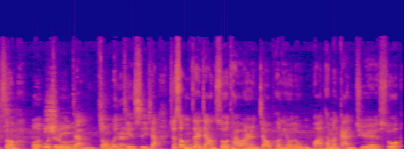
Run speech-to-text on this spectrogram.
So 我我这边.讲中文.解释一下就是我们在讲说台湾人交朋友的文化，他们感觉说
